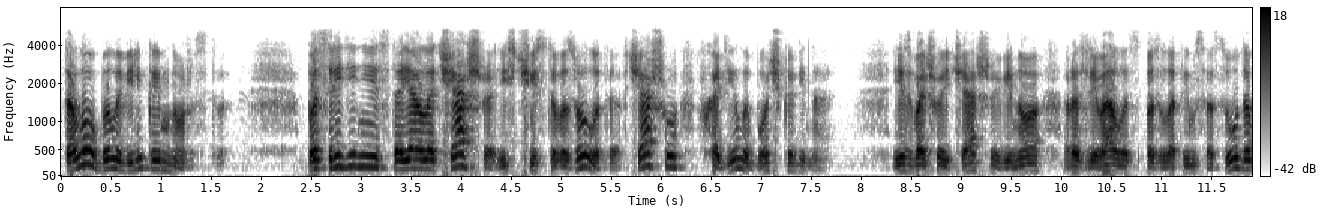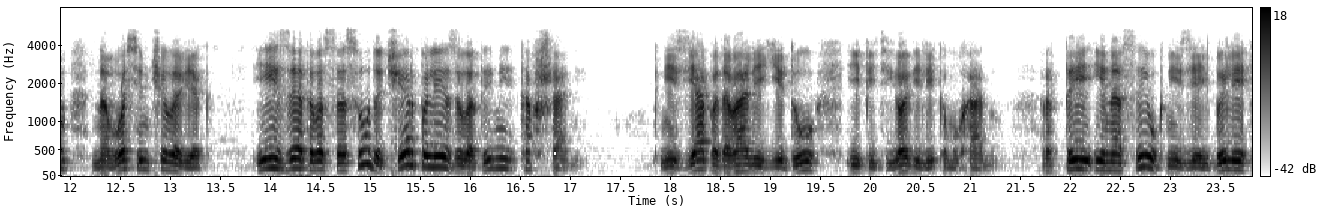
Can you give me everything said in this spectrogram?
Столов было великое множество. Посредине стояла чаша из чистого золота, в чашу входила бочка вина. Из большой чаши вино разливалось по золотым сосудам на восемь человек, и из этого сосуда черпали золотыми ковшами. Князья подавали еду и питье великому хану. Рты и носы у князей были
